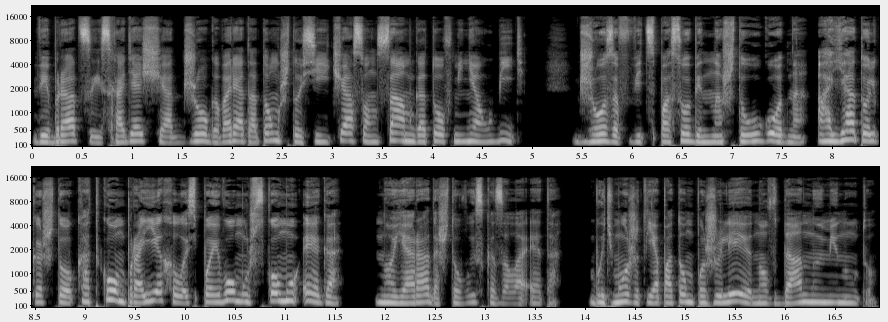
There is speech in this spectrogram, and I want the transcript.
Вибрации, исходящие от Джо, говорят о том, что сейчас он сам готов меня убить. Джозеф ведь способен на что угодно, а я только что катком проехалась по его мужскому эго. Но я рада, что высказала это. Быть может, я потом пожалею, но в данную минуту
